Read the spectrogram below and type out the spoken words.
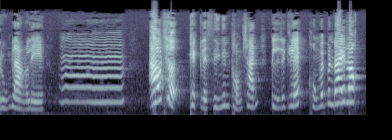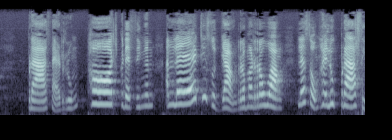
รุ้งลังเลอืมเอาเถอะแค่ เกล็ดสีเงินของฉัน เกล็ดเล็กๆ คงไม่เป็นไรหรอก ปลาแสรุ้งทอดเกล็ดสีเงิน อันเล็กที่สุดอย่างระมัดระวัง และส่งให้ลูกปลาสี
